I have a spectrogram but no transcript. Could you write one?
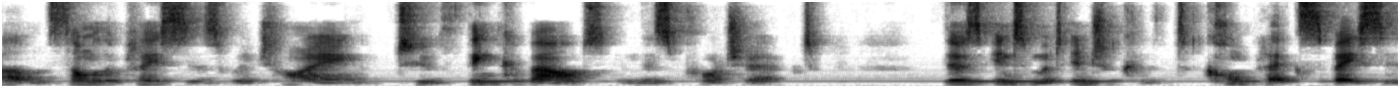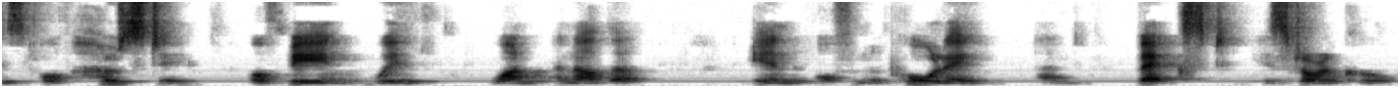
um, some of the places we're trying to think about in this project. Those intimate, intricate, complex spaces of hosting, of being with one another in often appalling and vexed historical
